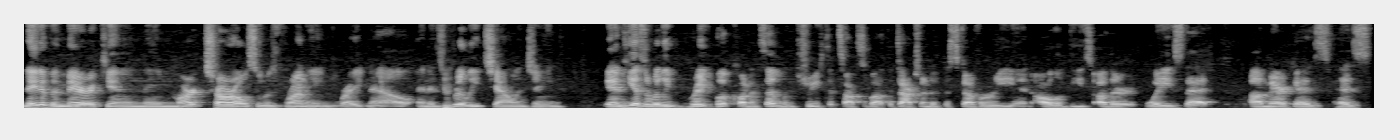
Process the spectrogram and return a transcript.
Native American named Mark Charles who is running right now and is hmm. really challenging and he has a really great book called Unsettling Truth that talks about the doctrine of discovery and all of these other ways that America has, has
